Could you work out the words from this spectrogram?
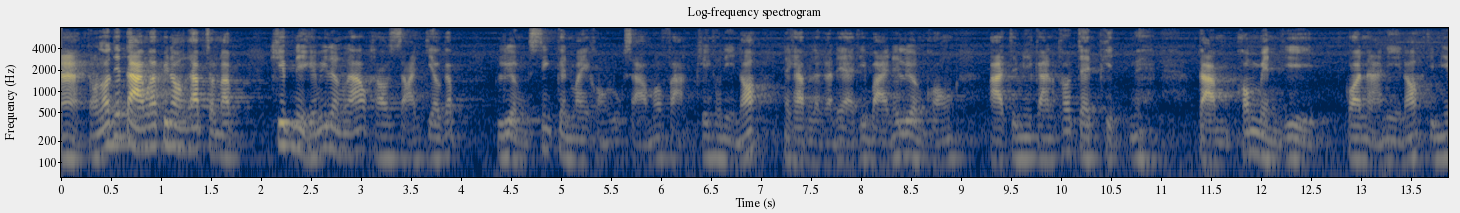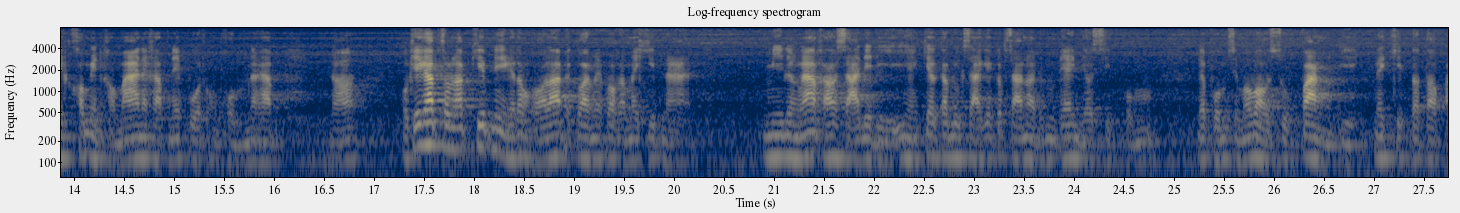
อ่าต้องรอติดตามครับพี่น้องครับสำหรับคลิปนี้ก็มีเรื่องราวข่าวสารเกี่ยวกับ เรื่องซิงเกิลใหม่ของลูกสาวมาฝากเพียงเท่านี้เนาะนะครับแล้วก็ได้อธิบายในเรื่องของอาจจะมีการเข้าใจผิดตามคอมเมนต์ที่ก่อนหน้านี้เนาะที่มีคอมเมนต์เข้ามานะครับในโพสของผมนะครับเนาะโอเคครับสำหรับคลิปนี้ก็ต้องขอลาไปก่อนไม่พอกันไม่คลิปหน้ามีเรื่องราวข่าวสารดีๆอย่างเกี่ยวกับลูกสาวเกี่ยวกับสาวหน่อยเป็นแพงเดี๋ยวสิผมเดี๋ยวผมสิมาเว้าสู่ฟังอีกในคลิปต่อๆไป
